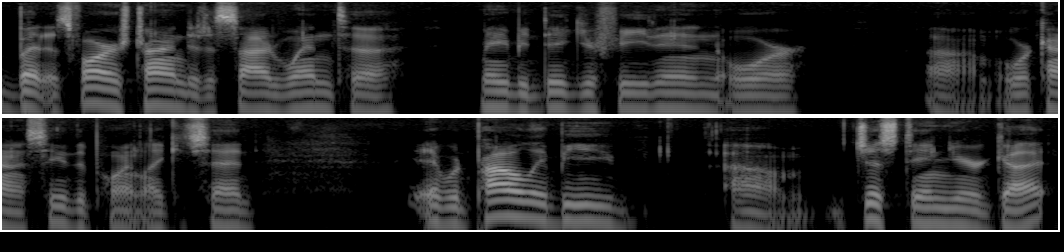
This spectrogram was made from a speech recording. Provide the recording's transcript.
but as far as trying to decide when to maybe dig your feet in or um, or kind of see the point, like you said, it would probably be um, just in your gut.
